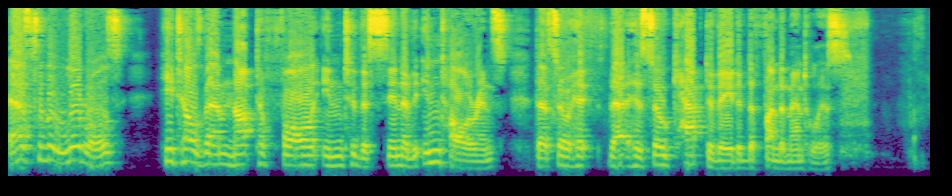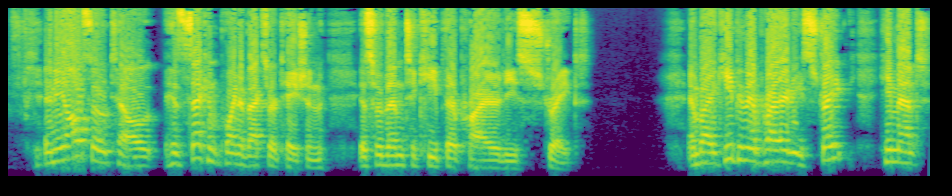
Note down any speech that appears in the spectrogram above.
As to the liberals, he tells them not to fall into the sin of intolerance that so ha- that has so captivated the fundamentalists. And he also tells his second point of exhortation is for them to keep their priorities straight. And by keeping their priorities straight, he meant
